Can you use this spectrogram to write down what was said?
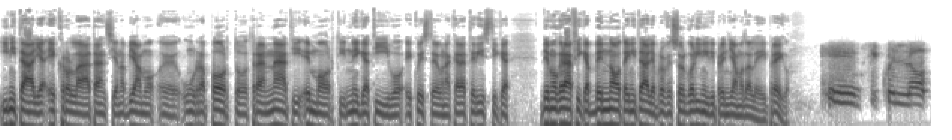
in Italia è crollata, anzi abbiamo eh, un rapporto tra nati e morti negativo e questa è una caratteristica demografica ben nota in Italia. Professor Golini, riprendiamo da lei, prego. Eh, sì, quello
